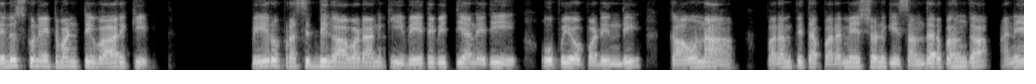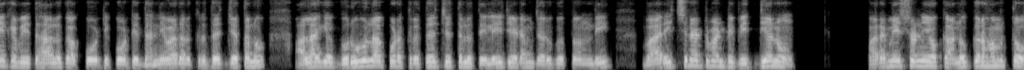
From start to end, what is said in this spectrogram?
తెలుసుకునేటువంటి వారికి పేరు ప్రసిద్ధి కావడానికి వేద విద్య అనేది ఉపయోగపడింది. కావున పరంపిత పరమేశ్వరునికి సందర్భంగా అనేక విధాలుగా కోటి కోటి ధన్యవాదాలు కృతజ్ఞతలు. అలాగే గురువులకు కూడా కృతజ్ఞతలు తెలియజేయడం జరుగుతుంది. వారిచ్చినటువంటి విద్యను పరమేశ్వరుని యొక్క అనుగ్రహంతో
